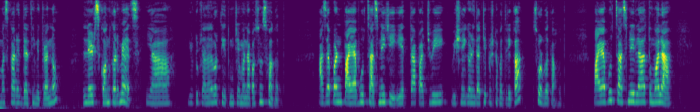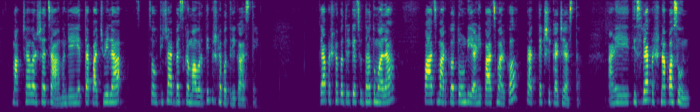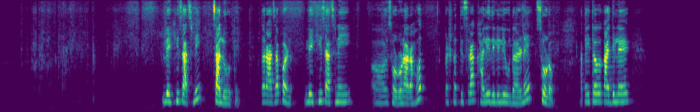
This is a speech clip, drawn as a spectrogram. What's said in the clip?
नमस्कार विद्यार्थी मित्रांनो. लेट्स कॉनकर मॅथ्स या यूट्यूब चॅनलवरती तुमचे मनापासून स्वागत. आज आपण पायाभूत चाचणीची इयत्ता पाचवी विषय गणिताची प्रश्नपत्रिका सोडवत आहोत. पायाभूत चाचणीला तुम्हाला मागच्या वर्षाचा म्हणजे इयत्ता पाचवीला चौथीच्या अभ्यासक्रमावरती प्रश्नपत्रिका असते. त्या प्रश्नपत्रिकेतसुद्धा तुम्हाला पाच मार्क तोंडी आणि पाच मार्क प्रात्यक्षिकाचे असतात. आणि तिसऱ्या प्रश्नापासून लेखी चाचणी चालू होते. तर आज आपण लेखी चाचणी सोडवणार आहोत. प्रश्न तिसरा खाली दिलेली उदाहरणे सोडव. आता इथं काय दिलं आहे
